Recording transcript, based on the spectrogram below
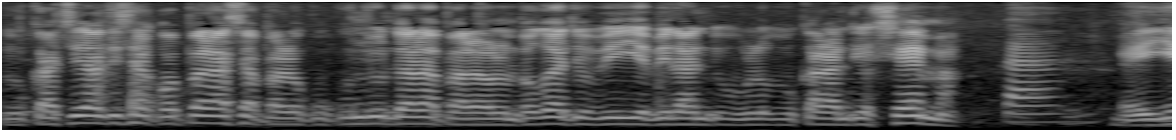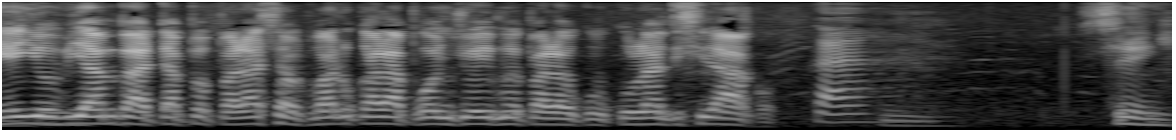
tukachilandisa kopalasa pala kukunjundala pala olomboga tu viye bilandi ukalandio sema Ka, eyeyo byambata pa palasa twalukala ponjo imwe pala kulandisirako ka. Sim.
